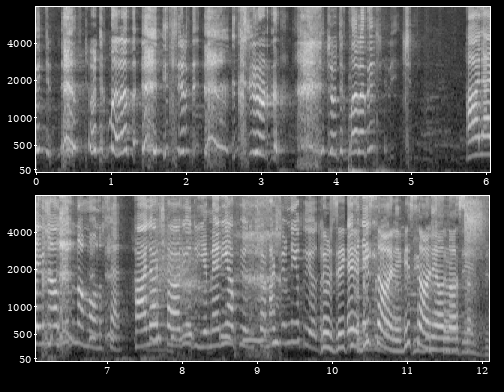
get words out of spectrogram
İçin çocuklara da içirdi, içiriyordu. Çocuklara da içir, içir. Hala evine alıyordun ama onu sen. Hala çağırıyordu. Yemeğini yapıyordu. Çamaşırını yıkıyordu. Dur Zekiye Evine bir gidiyordu. saniye, bir saniye anlatsın.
